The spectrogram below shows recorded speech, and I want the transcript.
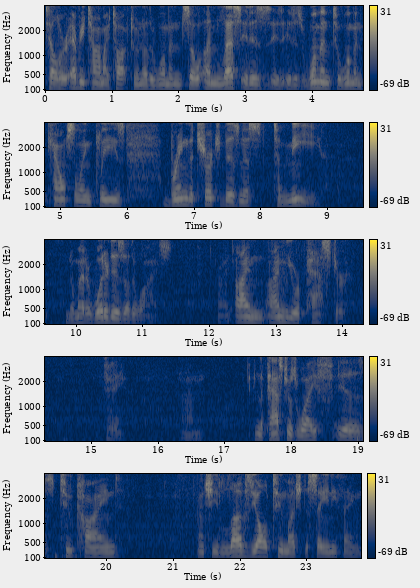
tell her every time I talk to another woman. So unless it is it, it is woman to woman counseling, please bring the church business to me, no matter what it is. Otherwise, right? I'm I'm your pastor. Okay. Um, and the pastor's wife is too kind, and she loves y'all too much to say anything.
